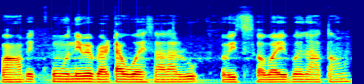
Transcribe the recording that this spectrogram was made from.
वहाँ पे कोने में बैठा हुआ है सारा रुक अभी सर्वाइवल आता हूँ।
